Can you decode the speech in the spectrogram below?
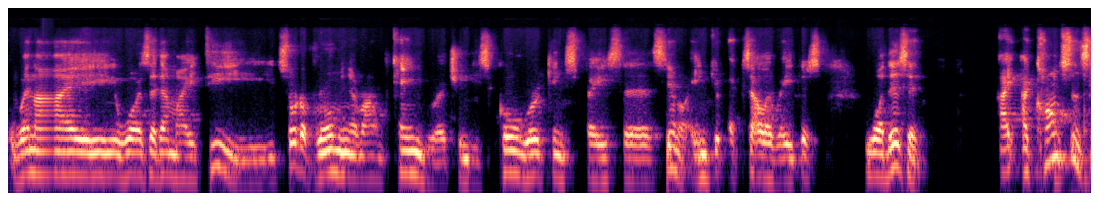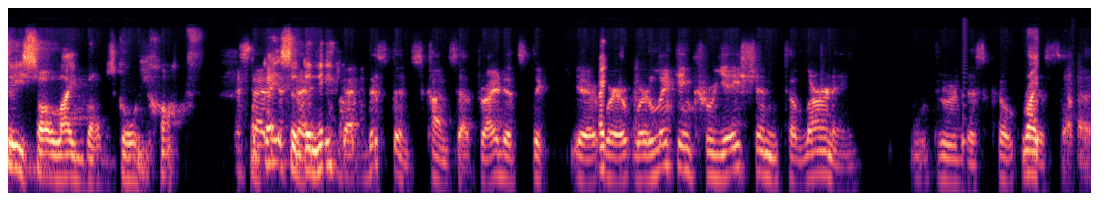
when I was at MIT, sort of roaming around Cambridge in these co-working spaces, you know, accelerators, what is it? I, I constantly saw light bulbs going off. That, okay, so that, the nature, that distance concept, right? It's the yeah, we're we're linking creation to learning through this co- right. This, uh,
